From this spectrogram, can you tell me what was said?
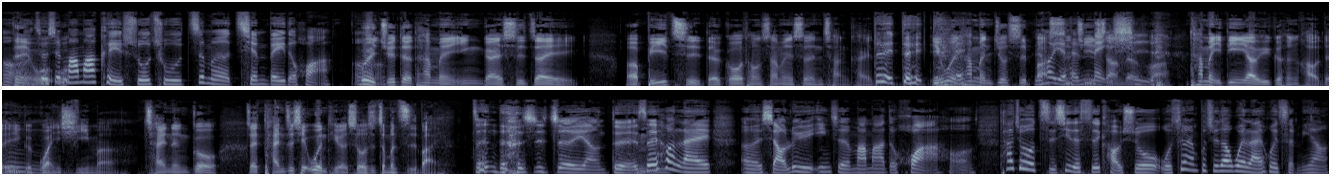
嗯，对，就是妈妈可以说出这么谦卑的话。我，我也觉得他们应该是在呃彼此的沟通上面是很敞开的。对对，对，因为他们就是把实际上的话。他们一定要有一个很好的一个关系嘛，嗯、才能够在谈这些问题的时候是这么直白。真的是这样，对。所以后来，嗯、呃，小绿应着妈妈的话，哈，他就仔细的思考说：“我虽然不知道未来会怎么样，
